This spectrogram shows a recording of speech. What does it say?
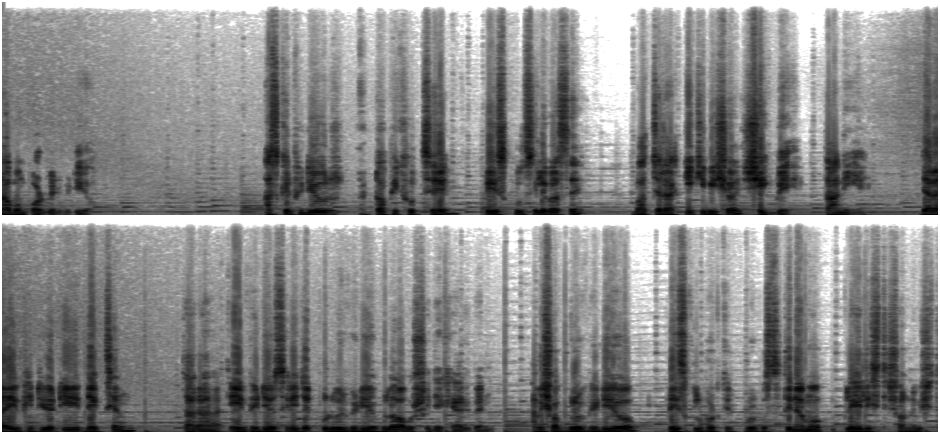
নবম পর্বের ভিডিও আজকের ভিডিওর টপিক হচ্ছে প্রি স্কুল সিলেবাসে বাচ্চারা কি কি বিষয় শিখবে তা নিয়ে। যারা এই ভিডিওটি দেখছেন, তারা এই ভিডিও সিরিজের পূর্বের ভিডিওগুলো অবশ্যই দেখে আসবেন। আমি সবগুলো ভিডিও প্লে স্কুল ভর্তির পূর্ব প্রস্তুতি নামক প্লে লিস্টে সন্নিবেশিত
